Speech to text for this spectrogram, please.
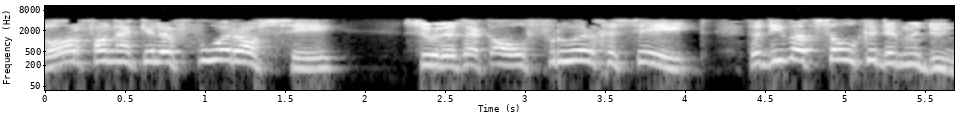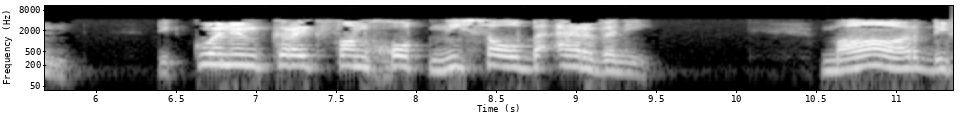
waarvan ek julle vooraf sê sodat ek al vroeër gesê het dat die wat sulke dinge doen die koninkryk van God nie sal beerwe nie. Maar die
